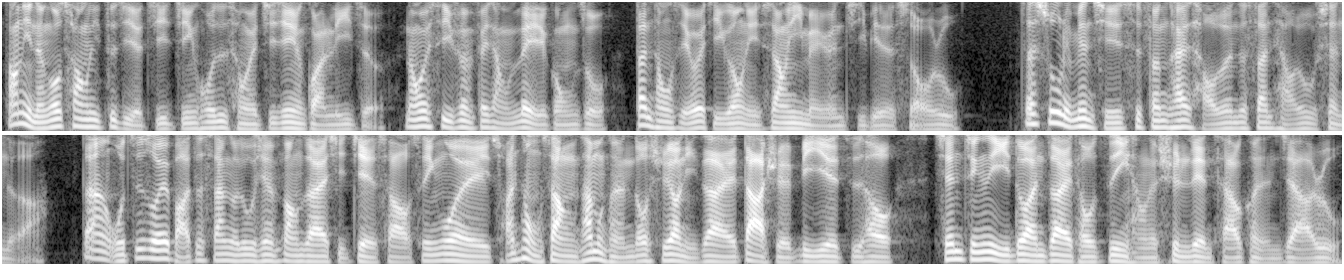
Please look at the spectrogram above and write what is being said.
当你能够创立自己的基金，或是成为基金的管理者，那会是一份非常累的工作，但同时也会提供你上亿美元级别的收入。在书里面其实是分开讨论这三条路线的啦。但我之所以把这三个路线放在一起介绍，是因为传统上他们可能都需要你在大学毕业之后，先经历一段在投资银行的训练，才有可能加入。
